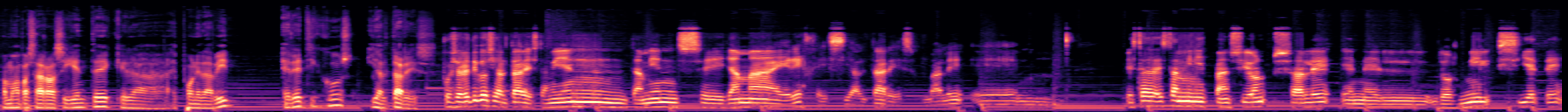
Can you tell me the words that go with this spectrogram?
Vamos a pasar a la siguiente que la expone David. Heréticos y altares. Pues heréticos y altares, también, también se llama herejes y altares, ¿vale? Em, esta, esta mini expansión sale en el 2007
